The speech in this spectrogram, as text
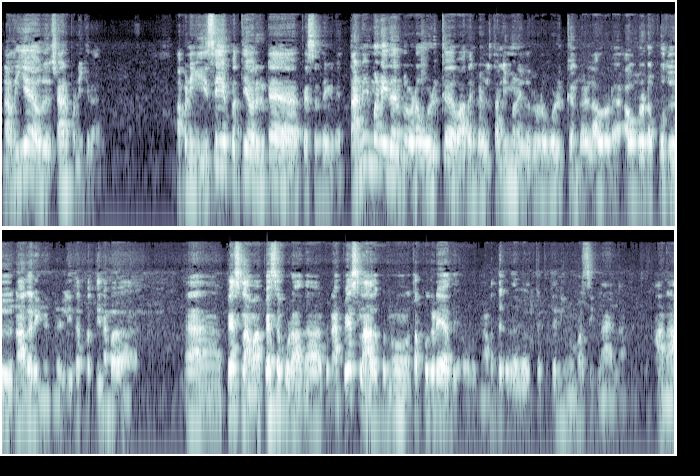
நிறைய அவர் ஷேர் பண்ணிக்கிறாரு. அப்ப நீங்க இசையை பத்தி அவர்கிட்ட பேசுறதே கிடையாது. தனி மனிதர்களோட ஒழுக்கவாதங்கள் தனி மனிதர்களோட ஒழுக்கங்கள் அவரோட அவரோட பொது நாகரிகங்கள் இதை பத்தி நம்ம ஆஹ், பேசலாமா? பேசக்கூடாதா? அப்படின்னா பேசலாம். அது ஒன்றும் தப்பு கிடையாது. அவர் நடந்துக்கிற விதத்தை பத்தி நீங்க விமர்சிக்கலாம் எல்லாம் பண்ணிக்கலாம். ஆனா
